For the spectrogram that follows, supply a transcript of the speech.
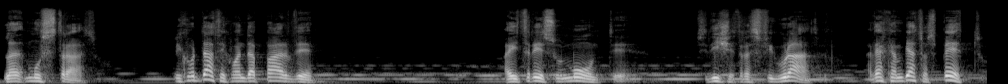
L'ha mostrato. Ricordate quando apparve ai tre sul monte, si dice trasfigurato, aveva cambiato aspetto,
